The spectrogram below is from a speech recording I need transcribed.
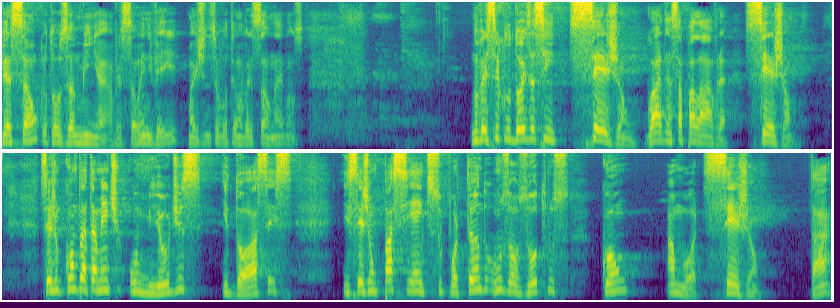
versão, que eu estou usando minha, a versão NVI. Imagina se eu vou ter uma versão, né, irmãos? No versículo 2, assim, sejam, guardem essa palavra, sejam. Sejam completamente humildes e dóceis e sejam pacientes, suportando uns aos outros com amor. Sejam, tá?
